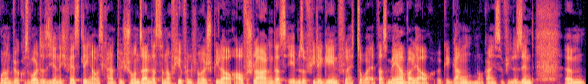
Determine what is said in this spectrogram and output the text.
Roland Wirkus wollte sich ja nicht festlegen, aber es kann natürlich schon sein, dass dann noch vier, fünf neue Spieler auch aufschlagen, dass ebenso viele gehen, vielleicht sogar etwas mehr, weil ja auch gegangen noch gar nicht so viele sind. Ähm,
